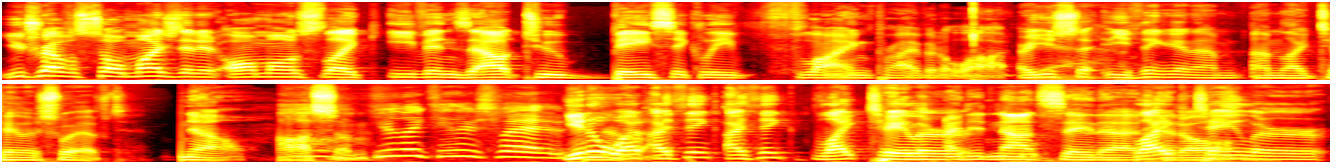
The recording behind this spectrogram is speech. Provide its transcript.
you travel so much that it almost like evens out to basically flying private a lot. Are you sa- you thinking I'm I'm like Taylor Swift? No, Awesome. You're like Taylor Swift. You know what? I think I think like Taylor, I did not say that like at all. Taylor,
